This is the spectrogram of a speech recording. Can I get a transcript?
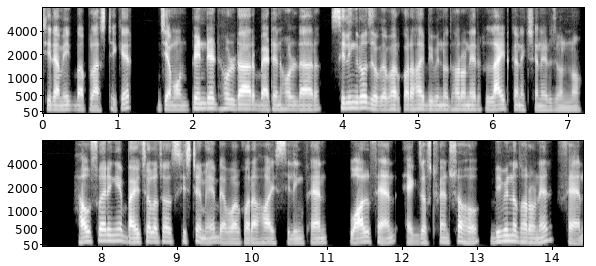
সিরামিক বা প্লাস্টিকের, যেমন pendant holder, batten holder, ceiling রোজও ব্যবহার করা হয় বিভিন্ন ধরনের লাইট কানেকশনের জন্য। হাউস ওয়ারিংয়ে বায়ু চলাচল সিস্টেমে ব্যবহার করা হয় ceiling fan, wall fan, exhaust fan সহ বিভিন্ন ধরনের ফ্যান।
